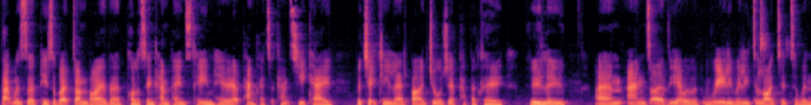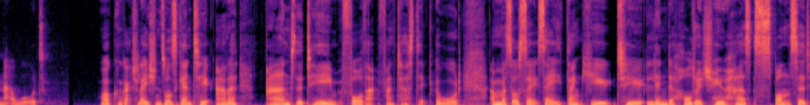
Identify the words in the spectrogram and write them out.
that was a piece of work done by the policy campaigns team here at Pancreatic Cancer UK, particularly led by Georgia Papakopoulou. Um, and uh, yeah, we were really, really delighted to win that award. Well, congratulations once again to Anna and the team for that fantastic award. We must also say thank you to Linda Holdridge, who has sponsored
